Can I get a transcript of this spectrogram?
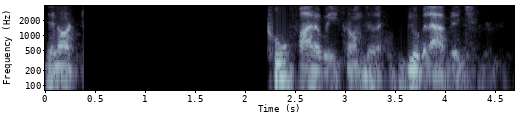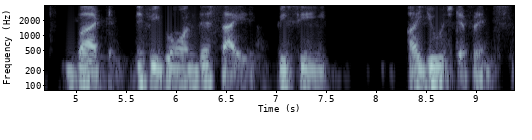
They're not too far away from the global average. But if we go on this side we see a huge difference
